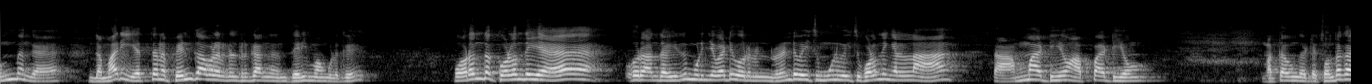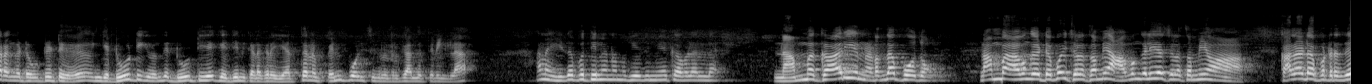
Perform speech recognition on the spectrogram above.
உண்மைங்க. இந்த மாதிரி எத்தனை பெண் காவலர்கள் இருக்காங்கன்னு தெரியுமா உங்களுக்கு? பிறந்த குழந்தைய ஒரு அந்த இது முடிஞ்ச வாட்டி ஒரு ரெண்டு வயசு மூணு வயசு குழந்தைங்கள்லாம் இந்த அம்மாட்டியும் அப்பாட்டியும் மற்றவங்ககிட்ட சொந்தக்காரங்கிட்ட விட்டுட்டு இங்கே டியூட்டிக்கு வந்து டியூட்டியே கெஜின்னு கிடக்கிற எத்தனை பெண் போலீஸுகள் இருக்காங்க தெரியுங்களா? ஆனால் இதை பற்றிலாம் நமக்கு எதுவுமே கவலை இல்லை. நம்ம காரியம் நடந்தால் போதும். நம்ம அவங்ககிட்ட போய் சில சமயம் அவங்களையே சில சமயம் கலாட்டா பண்ணுறது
